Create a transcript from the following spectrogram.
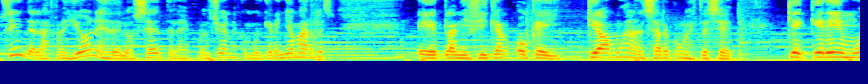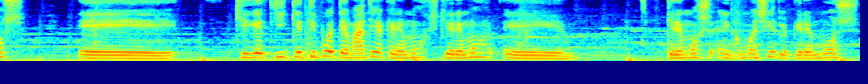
sí, de las regiones, de los sets, de las expansiones, como quieran llamarles, eh, planifican, ok, ¿qué vamos a lanzar con este set? ¿Qué queremos? Eh, ¿qué, tipo de temática queremos, queremos, eh, queremos ¿cómo decirlo? Queremos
